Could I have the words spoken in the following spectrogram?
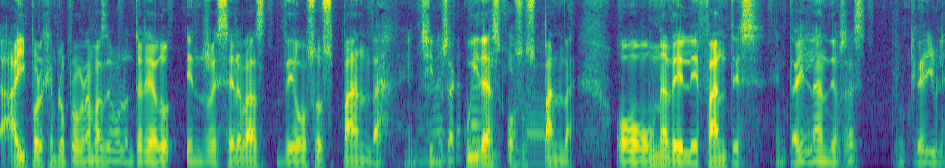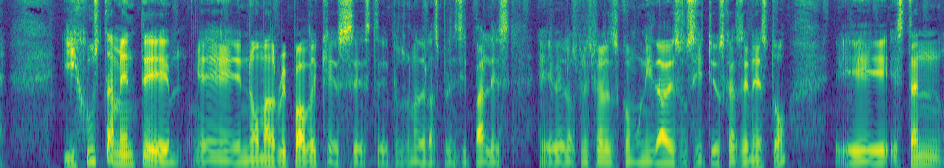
Hay, por ejemplo, programas de voluntariado en reservas de osos panda en Ah, China. o sea, cuidas padrísimo. osos panda. O una de elefantes en Tailandia. O sea, es increíble. Y justamente eh, Nomad Republic, que es este, pues una de las principales, eh, de las principales comunidades o sitios que hacen esto, eh, están,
